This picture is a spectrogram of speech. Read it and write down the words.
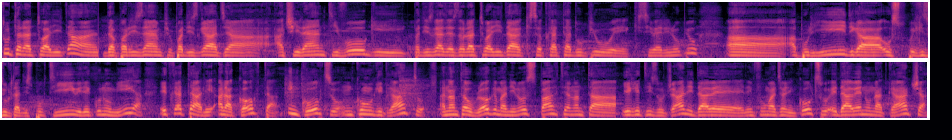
tutta l'attualità, da per esempio, per disgrazia, accidenti, voghi, per disgrazia dell'attualità che sono trattati più e che si vedono più, a, a politica, i risultati sportivi, l'economia, e trattarli alla corta, in corso, con un ritratto, a un blog, ma di noi parte a i reti sociali, dare le informazioni in corso e dare una traccia.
